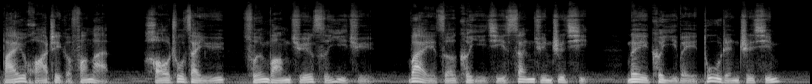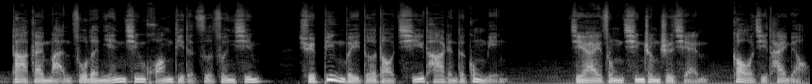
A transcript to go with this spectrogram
白华这个方案好处在于存亡决此一举，外则可以集三军之气，内可以为都人之心，大概满足了年轻皇帝的自尊心，却并未得到其他人的共鸣。金哀宗亲征之前，告祭太庙。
